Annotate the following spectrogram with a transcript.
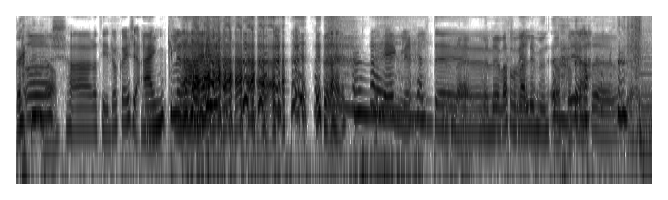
Å, Ja. kjære tid. Dere er ikke Mm. enkle, nei. Nei, jeg blir helt Nei, uh, men det er i hvert fall veldig muntert. Ja.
